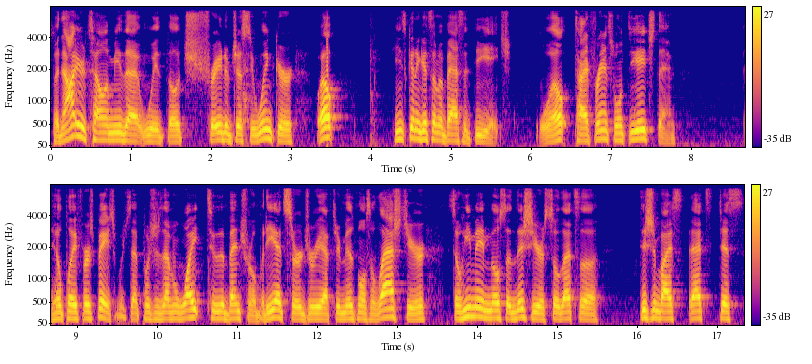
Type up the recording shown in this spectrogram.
But now you're telling me that with the trade of Jesse Winker, well, he's going to get some at bats at DH. Well, Ty France won't DH then. He'll play first base, which that pushes Evan White to the bench role. But he had surgery after he missed most of last year, so he made most of this year. So that's a addition by that's just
